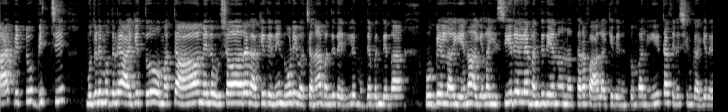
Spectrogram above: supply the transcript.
ಹಾಕ್ಬಿಟ್ಟು ಬಿಚ್ಚಿ ಮುದುಡಿ ಮುದುಡಿ ಆಗಿತ್ತು. ಮತ್ತು ಆಮೇಲೆ ಹುಷಾರಾಗಿ ಹಾಕಿದ್ದೀನಿ ನೋಡಿ ಇವಾಗ ಚೆನ್ನಾಗಿ ಬಂದಿದೆ. ಎಲ್ಲಿ ಮುದ್ದೆ ಬಂದಿಲ್ಲ. ಉಬ್ಬಿಲ್ಲ, ಏನೂ ಆಗಿಲ್ಲ. ಈ ಸೀರೆಯಲ್ಲೇ ಬಂದಿದೆಯೇನೋ ಅನ್ನೋ ಥರ ಫಾಲ್ ಹಾಕಿದ್ದೀನಿ. ತುಂಬ ನೀಟಾಗಿ ಫಿನಿಶಿಂಗ್ ಆಗಿದೆ.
